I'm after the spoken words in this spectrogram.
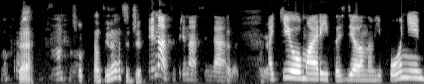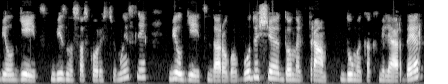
Ну, хорошо. Да. Угу. Сколько? Там 13 же? 13, 13, да. да, да. Акио Марита сделано в Японии, Билл Гейтс «Бизнес со скоростью мысли», Билл Гейтс «Дорога в будущее», Дональд Трамп «Думай как миллиардер»,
